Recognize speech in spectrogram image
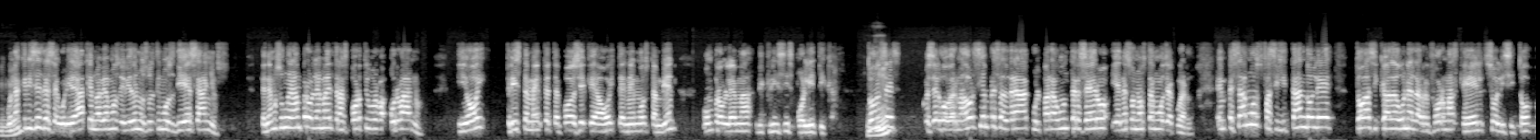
Una crisis de seguridad que no habíamos vivido en los últimos 10 años. Tenemos un gran problema del transporte urbano. Y hoy, tristemente, te puedo decir que hoy tenemos también un problema de crisis política. Entonces, pues el gobernador siempre saldrá a culpar a un tercero y en eso no estamos de acuerdo. Empezamos facilitándole todas y cada una de las reformas que él solicitó,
